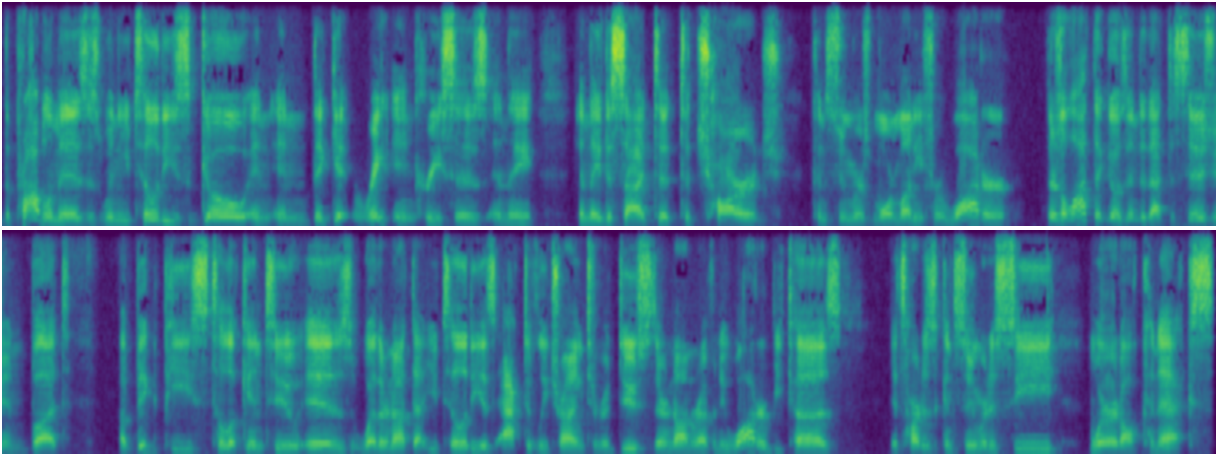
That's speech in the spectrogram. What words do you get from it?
the problem is is when utilities go and, and they get rate increases and they and they decide to, to charge consumers more money for water, there's a lot that goes into that decision, but a big piece to look into is whether or not that utility is actively trying to reduce their non-revenue water because it's hard as a consumer to see where it all connects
